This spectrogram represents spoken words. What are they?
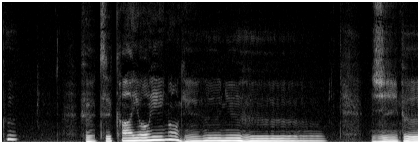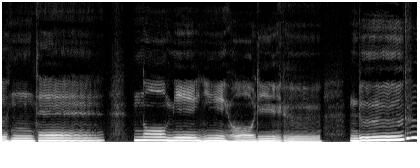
く。二日酔いの牛乳。自分で飲みに降りるルル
